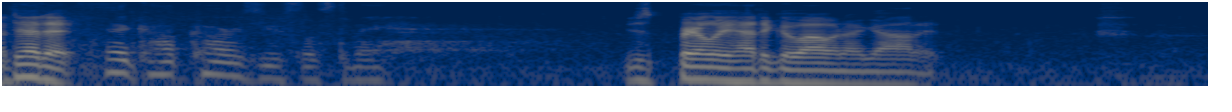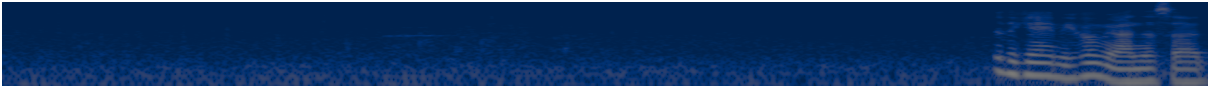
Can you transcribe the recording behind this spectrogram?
I did it. That cop car is useless to me. You just barely had to go out and I got it. For the game, you put me on this side.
